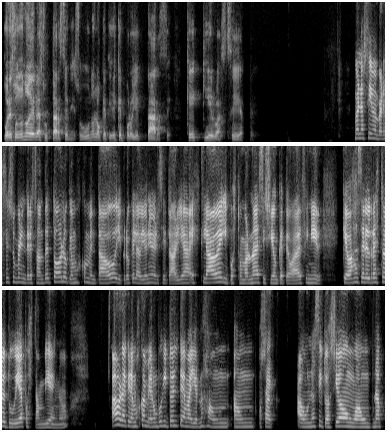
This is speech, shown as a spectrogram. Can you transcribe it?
Por eso uno no debe asustarse en eso. Uno lo que tiene que proyectarse. ¿Qué quiero hacer? Bueno, sí, me parece súper interesante todo lo que hemos comentado. Yo creo que la vida universitaria es clave y pues tomar una decisión que te va a definir qué vas a hacer el resto de tu vida, pues también, ¿no? Ahora queremos cambiar un poquito el tema, irnos a un, a un, o sea, a una situación o a una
